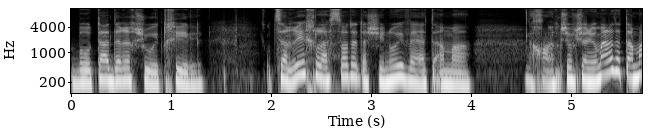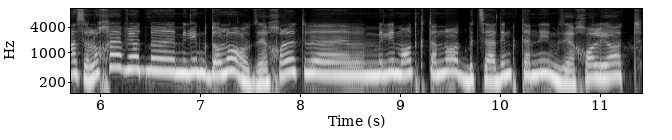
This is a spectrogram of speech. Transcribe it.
באותה דרך שהוא התחיל. צריך לעשות את השינוי וההתאמה. נכון. עכשיו, כשאני אומרת התאמה, זה לא חייב להיות במילים גדולות, זה יכול להיות במילים מאוד קטנות, בצעדים קטנים, זה יכול להיות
